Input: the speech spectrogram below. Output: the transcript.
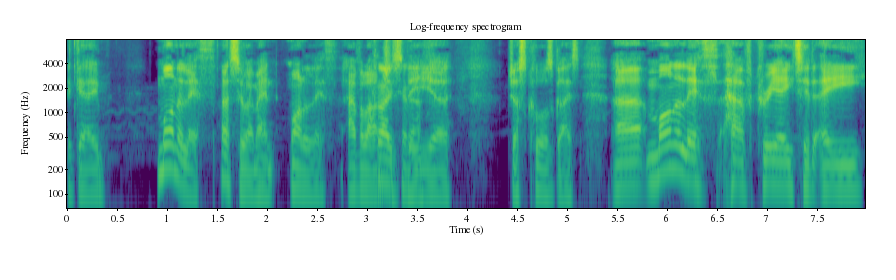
a game. Monolith. That's who I meant. Monolith. Avalanche Close is the uh, Just Cause guys. Uh, Monolith have created a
